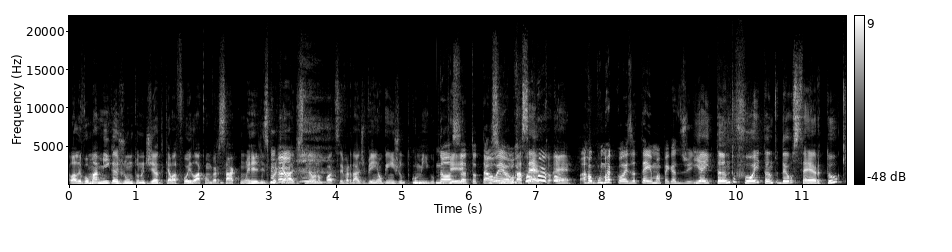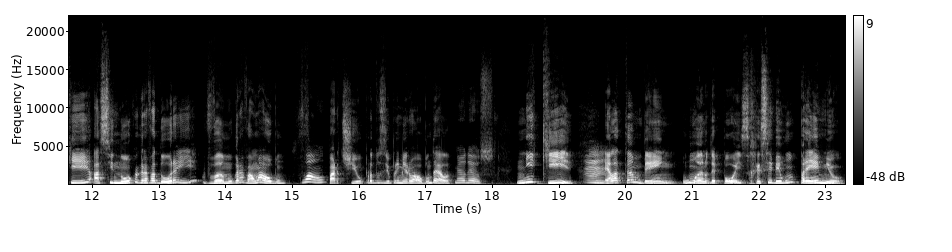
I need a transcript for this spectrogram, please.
Ela levou uma amiga junto no dia que ela foi lá conversar com eles, porque ela disse: Não, não pode ser verdade, vem alguém junto comigo. Porque Nossa, total isso eu. não tá certo. É. Alguma coisa tem uma pegadinha. E aí, tanto foi, tanto deu certo, que assinou com a gravadora e vamos gravar um álbum. Uau, Partiu produzir o primeiro álbum dela. meu Deus. Nikki, ela também, um ano depois, recebeu um prêmio.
